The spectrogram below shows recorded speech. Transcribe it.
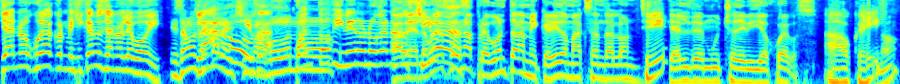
ya no juega con mexicanos, ya no le voy. Estamos viendo claro, o sea. ¿cuánto dinero no ganan A los ver, le voy a Chivas? hacer una pregunta a mi querido Max Andalón. ¿Sí? Que él de mucho de videojuegos. Ah, ok. ¿No?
